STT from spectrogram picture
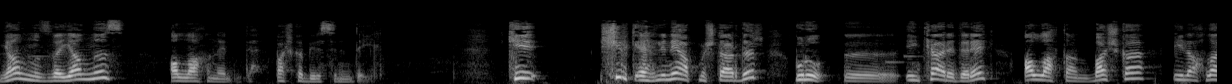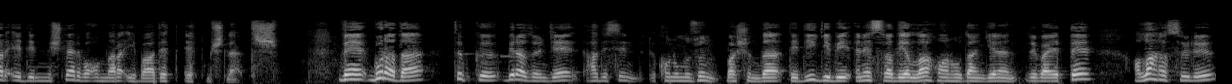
Yalnız ve yalnız Allah'ın elinde. Başka birisinin değil. Ki şirk ehli ne yapmışlardır? Bunu e, inkar ederek Allah'tan başka ilahlar edinmişler ve onlara ibadet etmişlerdir. Ve burada tıpkı biraz önce hadisin konumuzun başında dediği gibi Enes radıyallahu anhudan gelen rivayette Allah Resulü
